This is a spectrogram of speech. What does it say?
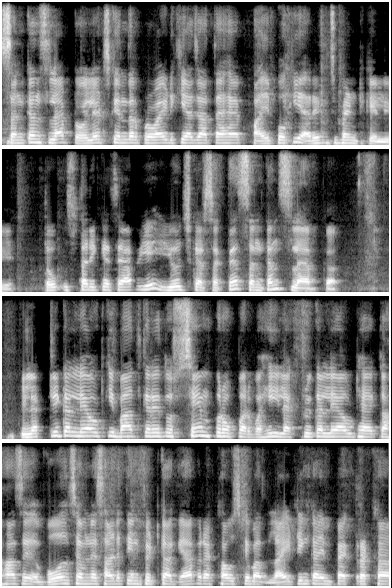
सनकन स्लैब टॉयलेट्स के अंदर प्रोवाइड किया जाता है पाइपों की अरेंजमेंट के लिए। तो उस तरीके से आप ये यूज़ कर सकते हैं सनकन स्लैब का। इलेक्ट्रिकल लेआउट की बात करें तो सेम प्रॉपर वही इलेक्ट्रिकल लेआउट है। कहाँ से वॉल से हमने साढ़े तीन फिट का गैप रखा, उसके बाद लाइटिंग का इम्पैक्ट रखा।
